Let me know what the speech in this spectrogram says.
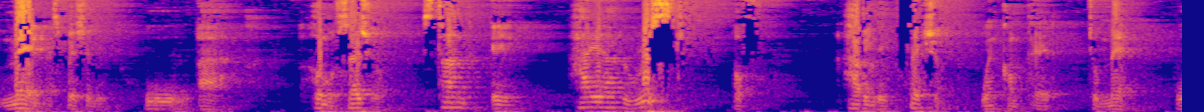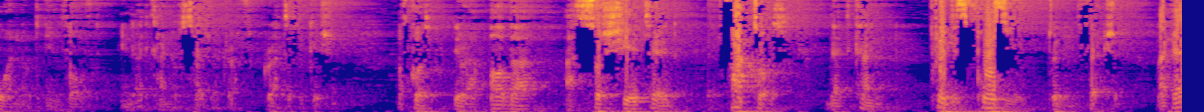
men especially, who are homosexual, stand a higher risk of having the infection when compared to men who are not involved in that kind of sexual gratification. Of course, there are other associated factors that can predispose you to the infection. Like I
